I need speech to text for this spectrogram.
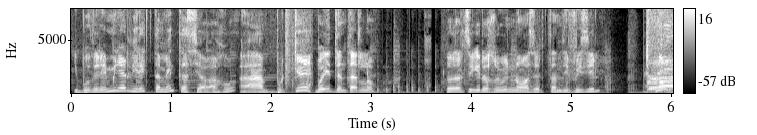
¿Y podré mirar directamente hacia abajo? Ah, ¿por qué? Voy a intentarlo. Total, si quiero subir no va a ser tan difícil. ¡No!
